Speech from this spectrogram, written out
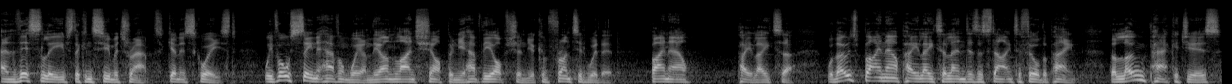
And this leaves the consumer trapped, getting squeezed. We've all seen it, haven't we, on the online shopping? You have the option, you're confronted with it. Buy now, pay later. Well, those buy now, pay later lenders are starting to feel the pain. The loan packages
